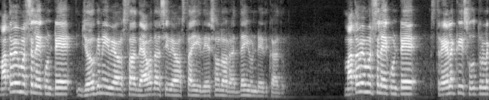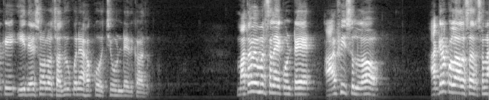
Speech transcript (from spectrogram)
మత విమర్శ లేకుంటే జోగిని వ్యవస్థ దేవదాసి వ్యవస్థ ఈ దేశంలో రద్దయి ఉండేది కాదు. మత విమర్శ లేకుంటే స్త్రీలకి శూద్రులకి ఈ దేశంలో చదువుకునే హక్కు వచ్చి ఉండేది కాదు. మత విమర్శ లేకుంటే ఆఫీసుల్లో అగ్రకులాల సరసన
